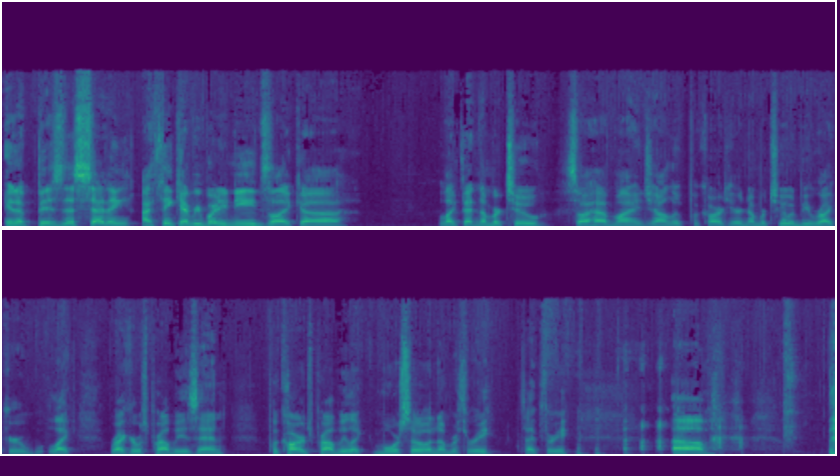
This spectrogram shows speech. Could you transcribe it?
in a business setting, I think everybody needs like uh, like that number two So I have my Jean Luc Picard here. Number two would be Riker. Like Riker was probably a Zen. Picard's probably like more so a number three, type three. um,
